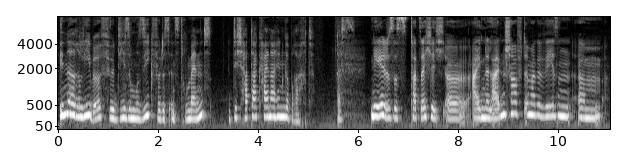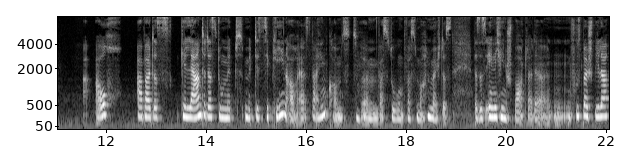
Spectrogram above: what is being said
innere Liebe für diese Musik, für das Instrument. Dich hat da keiner hingebracht. Das nee, das ist tatsächlich äh, eigene Leidenschaft immer gewesen. Ähm, auch aber das Gelernte, dass du mit, mit Disziplin auch erst dahin kommst, mhm. ähm, was du, was du machen möchtest. Das ist ähnlich wie ein Sportler. Der, ein Fußballspieler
